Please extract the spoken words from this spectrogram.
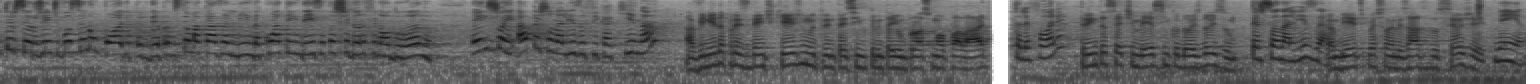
terceiro, gente, você não pode perder. Para você ter uma casa linda, com a tendência, tá chegando o final do ano. É isso aí. A Personaliza fica aqui na... Avenida Presidente Queijo, no 3531, próximo ao Paládio. Telefone? 3076-5221. Personaliza? Ambientes personalizados do seu jeito. Venha.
